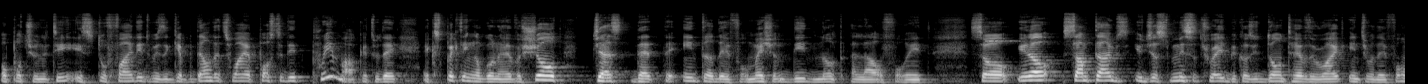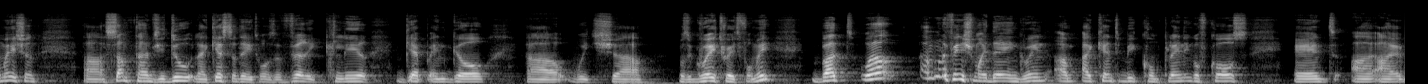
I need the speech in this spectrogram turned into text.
opportunity is to find it with a gap down. That's why I posted it pre-market today, expecting I'm going to have a short, just that the intraday formation did not allow for it. So, you know, sometimes you just miss a trade because you don't have the right intraday formation. Uh, sometimes you do, like yesterday, it was a very clear gap and go, uh, which uh, was a great trade for me. But, well, I'm to finish my day in green. Um, I can't be complaining, of course. And I,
